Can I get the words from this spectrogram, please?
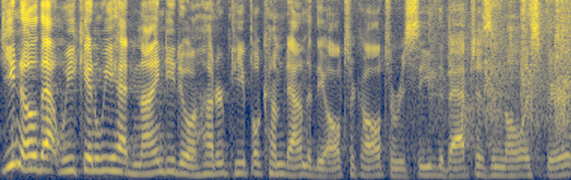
Do you know that weekend we had 90 to 100 people come down to the altar call to receive the baptism in the Holy Spirit?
